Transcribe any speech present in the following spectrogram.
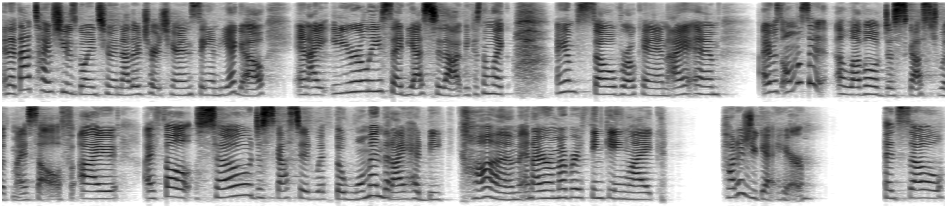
And at that time, she was going to another church here in San Diego. And I eagerly said yes to that because I'm like, oh, I am so broken. I am, I was almost at a level of disgust with myself. I, I felt so disgusted with the woman that I had become. And I remember thinking, like, how did you get here? And so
